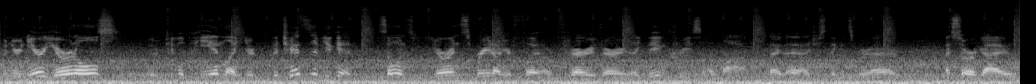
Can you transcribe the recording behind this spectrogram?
when you're near urinals, people peeing, like you're, the chances of you getting someone's urine sprayed on your foot are very, very like they increase a lot. And I, I just think it's weird. I, I saw a guy who was,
